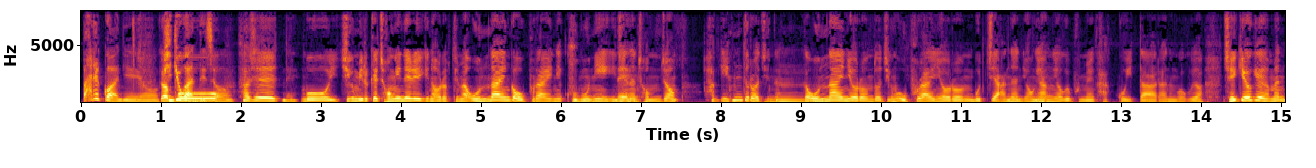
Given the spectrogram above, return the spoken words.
빠를 거 아니에요. 그러니까 비교가 뭐 안 되죠. 사실 네. 뭐 지금 이렇게 정의 내리기는 어렵지만 온라인과 오프라인이 구분이 이제는 네. 점점 하기 힘들어지는. 음. 그러니까 온라인 여론도 지금 오프라인 여론 못지않은 영향력을 분명히 갖고 있다라는 거고요. 제 기억에 의하면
